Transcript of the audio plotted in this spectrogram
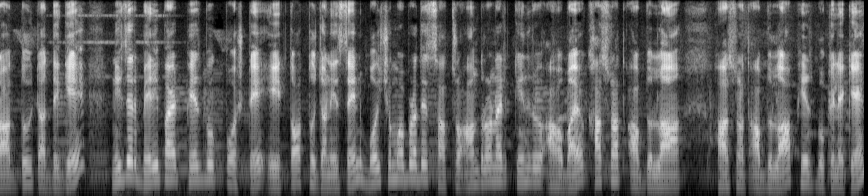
রাত দুইটার দিকে নিজের ভেরিফাইড ফেসবুক পোস্টে এই তথ্য জানিয়েছেন বৈষম্য বিরোধী ছাত্র আন্দোলনের কেন্দ্রীয় আহ্বায়ক হাসনাত আবদুল্লাহ। হাসনাত আবদুল্লাহ ফেসবুকে লেখেন,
